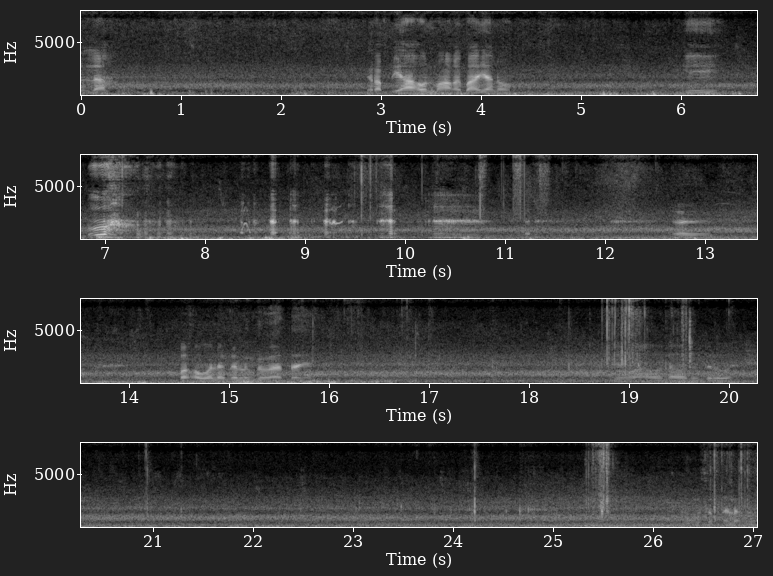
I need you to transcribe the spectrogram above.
Ala. Hirap ihahon mga kabayan oh. Sige. Uh. Ay. Pakawalan na lang daw ata eh. Hindi maawala-awa ng dalawa. Usap na lang. oh.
